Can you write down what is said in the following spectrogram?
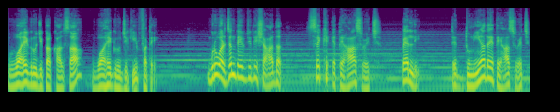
ਵਾਹਿਗੁਰੂ ਜੀ ਕਾ ਖਾਲਸਾ, ਵਾਹਿਗੁਰੂ ਜੀ ਕੀ ਫਤਿਹ। ਗੁਰੂ ਅਰਜਨ ਦੇਵ ਜੀ ਦੀ ਸ਼ਹਾਦਤ ਸਿੱਖ ਇਤਿਹਾਸ ਵਿੱਚ ਪਹਿਲੀ ਤੇ ਦੁਨੀਆ ਦੇ ਇਤਿਹਾਸ ਵਿੱਚ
